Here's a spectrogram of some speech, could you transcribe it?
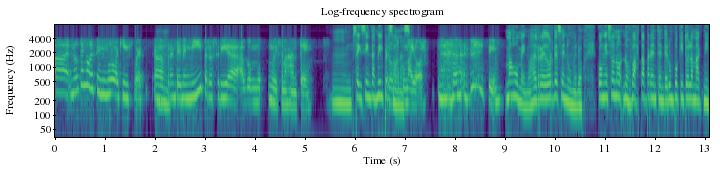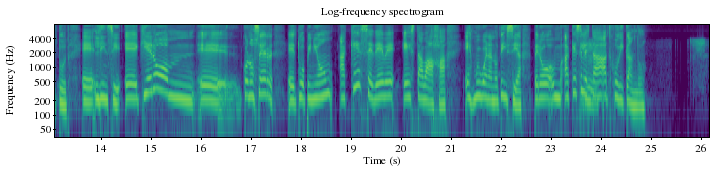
ah, no tengo ese número aquí fuerte, ah, frente de mí, pero sería algo mu- muy semejante. Mm, 600 mil pero un personas. poco mayor. sí. Más o menos, alrededor de ese número. Con eso no, nos basta para entender un poquito la magnitud. Eh, Lindsay, eh, quiero mm, eh, conocer eh, tu opinión. ¿A qué se debe esta baja? Es muy buena noticia, pero mm, ¿a qué se le está adjudicando?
